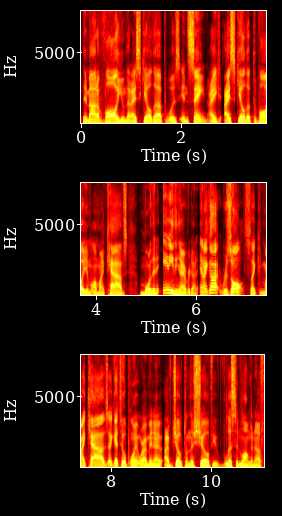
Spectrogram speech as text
the amount of volume that I scaled up was insane. I I scaled up the volume on my calves more than anything I ever done, and I got results. Like my calves, I get to a point where I mean I, I've joked on the show if you've listened long enough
